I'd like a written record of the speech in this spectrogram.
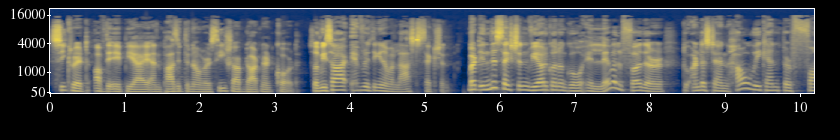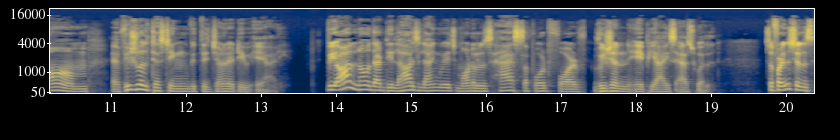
secret of the API and pass it in our C Sharp.NET code. So we saw everything in our last section. But in this section, we are going to go a level further to understand how we can perform a visual testing with the generative AI. We all know that the large language models has support for vision APIs as well. So for instance,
